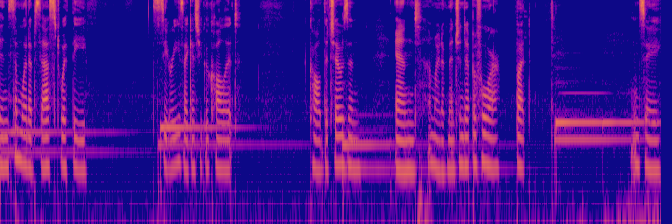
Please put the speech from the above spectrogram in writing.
been somewhat obsessed with the series, I guess you could call it, called The Chosen. And I might have mentioned it before, but it's a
